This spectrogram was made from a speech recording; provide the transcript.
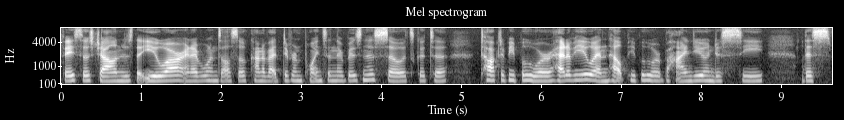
face those challenges that you are. And everyone's also kind of at different points in their business. So it's good to talk to people who are ahead of you and help people who are behind you and just see this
